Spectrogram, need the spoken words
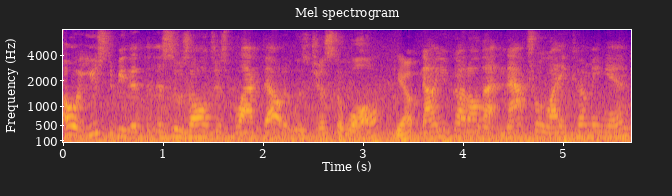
Oh, it used to be that this was all just blacked out. It was just a wall. Yep. Now you've got all that natural light coming in.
